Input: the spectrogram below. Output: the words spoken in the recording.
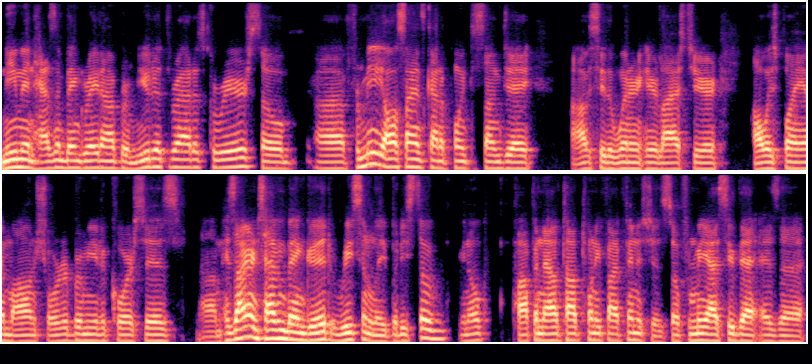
Niemann hasn't been great on Bermuda throughout his career, so uh, for me, all signs kind of point to Sungjae. Obviously, the winner here last year always play him on shorter Bermuda courses. Um, his irons haven't been good recently, but he's still, you know, popping out top 25 finishes. So for me, I see that as a,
